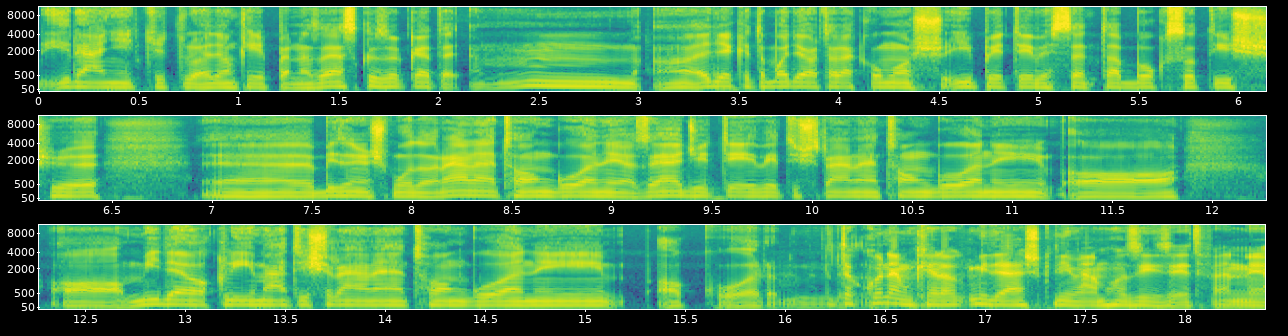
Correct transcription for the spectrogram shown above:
irányítja tulajdonképpen az eszközöket. Mm, a- egyébként a Magyar Telekomos IPTV setup boxot is bizonyos módon rá lehet hangolni, az LG TV-t is rá lehet hangolni, a a Midea klímát is rá lehet hangolni, akkor De akkor nem kell a midás klímámhoz ízét venni,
